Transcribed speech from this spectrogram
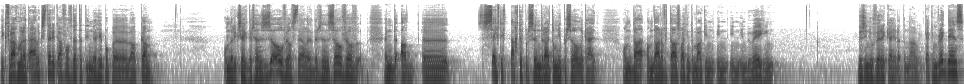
Ik vraag me dat eigenlijk sterk af of dat het in de hip-hop uh, wel kan. Omdat ik zeg, er zijn zoveel stijlen, er zijn zoveel. En de, al, uh, 70, 80 procent draait om je persoonlijkheid. Om, daar om daar een vertaalslag in te maken in, in, in, beweging. Dus in hoeverre kan je dat naam geven? Kijk, in breakdance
